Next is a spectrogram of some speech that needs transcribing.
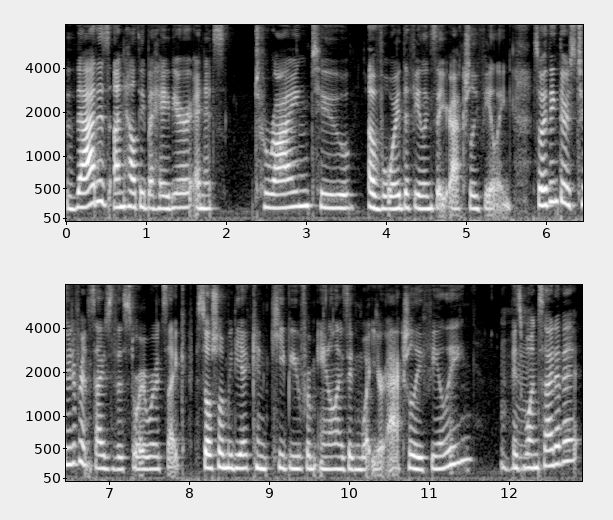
that is unhealthy behavior and it's trying to avoid the feelings that you're actually feeling. So I think there's two different sides to this story where it's like social media can keep you from analyzing what you're actually feeling is mm-hmm. one side of it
